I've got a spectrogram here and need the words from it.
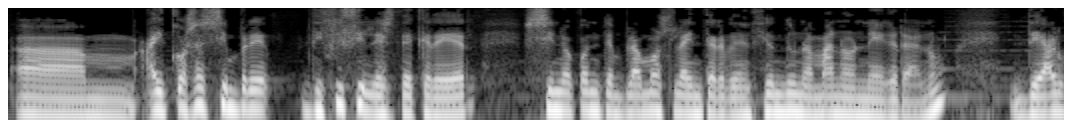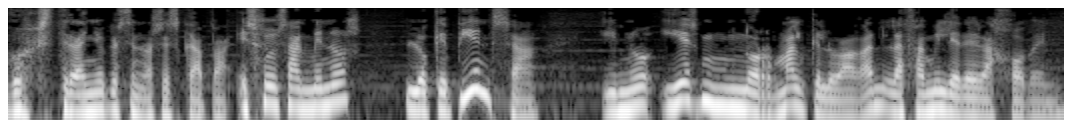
Um, hay cosas siempre difíciles de creer si no contemplamos la intervención de una mano negra, ¿no? De algo extraño que se nos escapa. Eso es al menos lo que piensa y, no, y es normal que lo hagan la familia de la joven.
